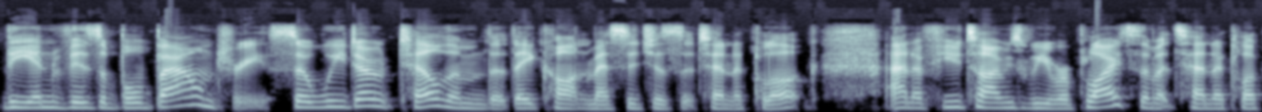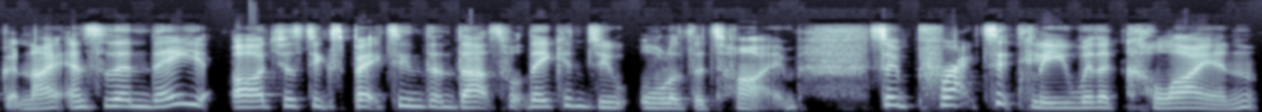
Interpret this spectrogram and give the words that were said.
the invisible boundaries. So we don't tell them that they can't message us at 10 o'clock. And a few times we reply to them at 10 o'clock at night. And so then they are just expecting that that's what they can do all of the time. So, practically, with a client,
